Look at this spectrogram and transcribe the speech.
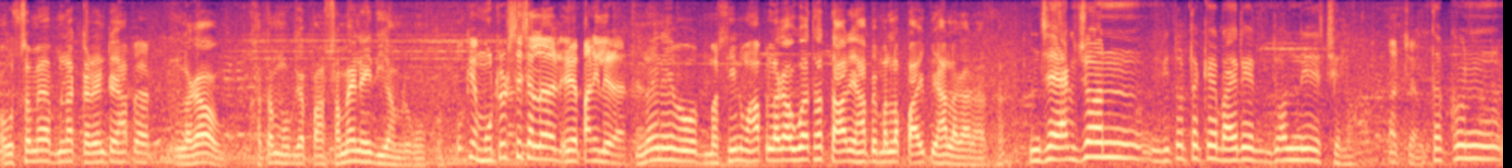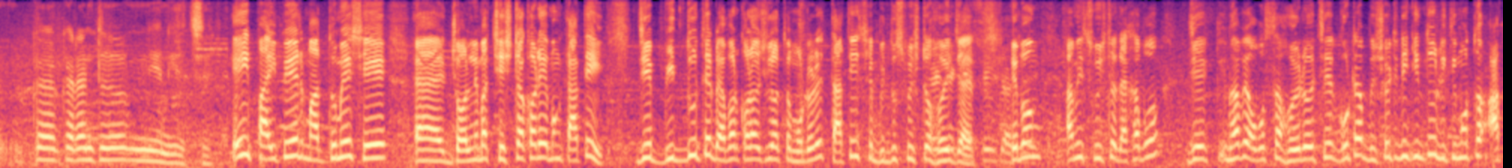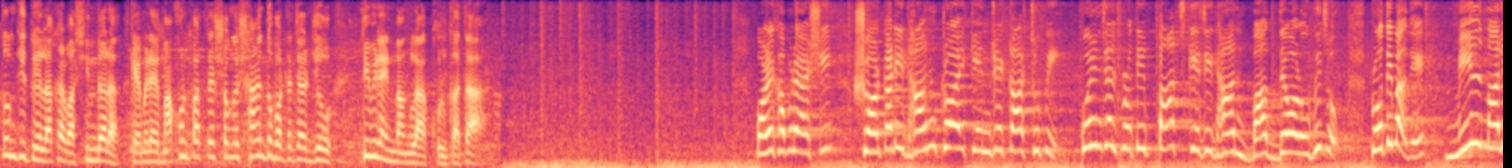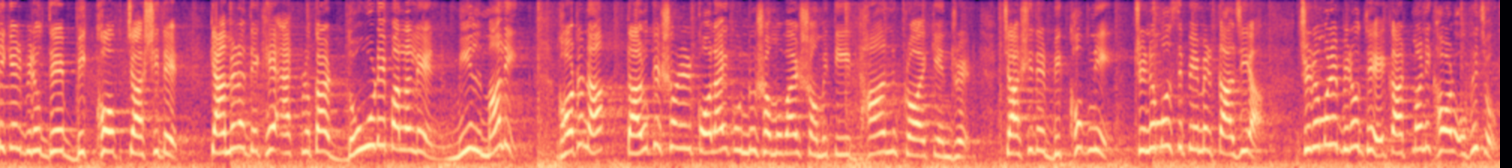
और उस समय अपना करंट यहाँ पे लगाओ ख़त्म हो गया पा- समय नहीं दिया हम लोगों को ওকে মোটর से चला पानी ले रहा था नहीं नहीं वो मशीन वहाँ पे लगा हुआ था तार यहाँ पे मतलब पाइप यहाँ लगा रहा था যে একজন ভিতর থেকে বাইরে জল নিয়ে এসেছিল আচ্ছা। তখন কারেন্ট নিয়ে নিয়েছে। এই পাইপের মাধ্যমে সে জল নেবার চেষ্টা করে এবং তাতেই যে বিদ্যুতের ব্যবহার করা হয়েছিল অর্থাৎ মোটরে তাতেই সে বিদ্যুৎস্পৃষ্ট হয়ে যায়। এবং আমি সুইচটা দেখাবো যে কীভাবে অবস্থা হয়ে রয়েছে। গোটা বিষয়টি নিয়ে কিন্তু রীতিমতো আতঙ্কিত এলাকার বাসিন্দারা। ক্যামেরায় মাখন পাত্রের সঙ্গে সায়ন্ত ভট্টাচার্য টিভি নাইন বাংলা কলকাতা। পরে খবরে আসি, সরকারি ধান ক্রয় কেন্দ্রে কারচুপি। কুইন্টাল প্রতি পাঁচ কেজি ধান বাদ দেওয়ার অভিযোগ। প্রতিবাদে মিল মালিকের বিরুদ্ধে বিক্ষোভ চাষিদের। ক্যামেরা দেখে এক প্রকার দৌড়ে পালালেন মিল মালিক। ঘটনা তারকেশ্বরের কলাইকুণ্ডু সমবায় সমিতি ধান ক্রয় কেন্দ্রের। চাষিদের বিক্ষোভ নিয়ে তৃণমূল সিপিএমের কাজিয়া তৃণমূলের বিরুদ্ধে কাটমানি খাওয়ার অভিযোগ।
